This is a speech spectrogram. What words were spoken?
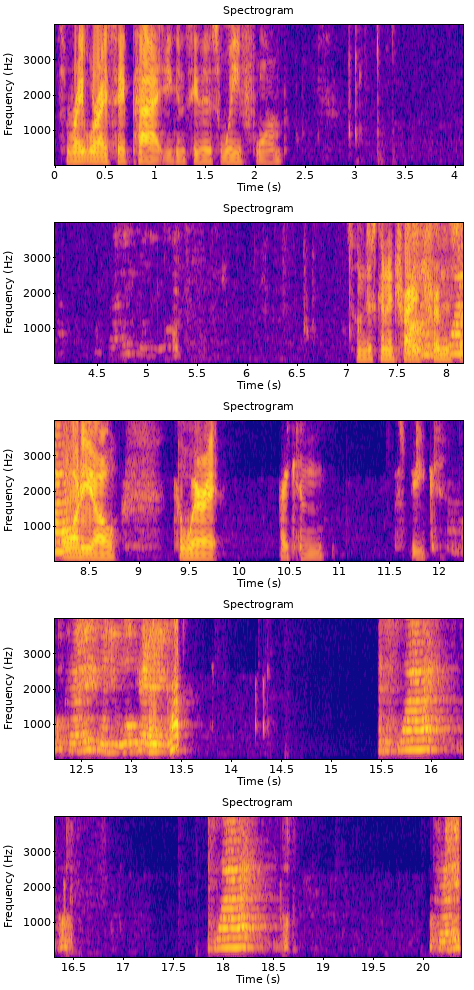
So right where I say pat, you can see this waveform. So I'm just going to try to trim this audio to where it I can speak. Okay, when you look at it, flat, okay?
